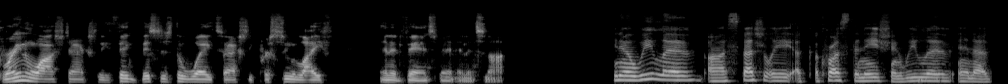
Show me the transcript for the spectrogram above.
brainwashed to actually think this is the way to actually pursue life and advancement and it's not. You know, we live, uh, especially across the nation, we live in a,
